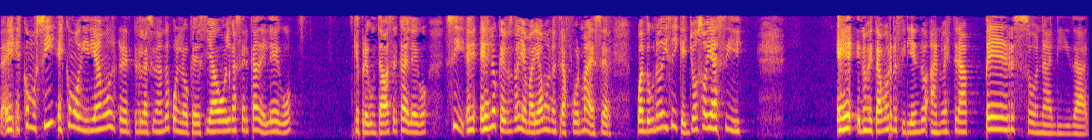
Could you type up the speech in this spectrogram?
es, como sí, es como diríamos, relacionando con lo que decía Olga acerca del ego, que preguntaba acerca del ego, sí, es, lo que nosotros llamaríamos nuestra forma de ser. Cuando uno dice que yo soy así, nos estamos refiriendo a nuestra personalidad.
